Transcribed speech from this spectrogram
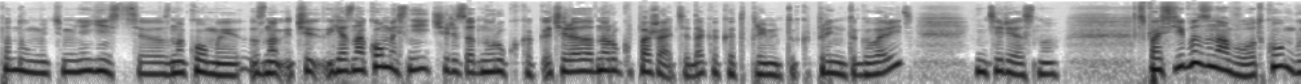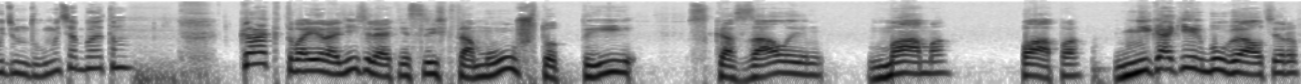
подумать. У меня есть э, знакомый, зна- я знакома с ней через одну руку, как через одну руку пожатие, да, как это принято, принято говорить. Интересно. Спасибо за наводку. Будем думать об этом. Как твои родители отнеслись к тому, что ты сказала им, мама, папа, никаких бухгалтеров,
